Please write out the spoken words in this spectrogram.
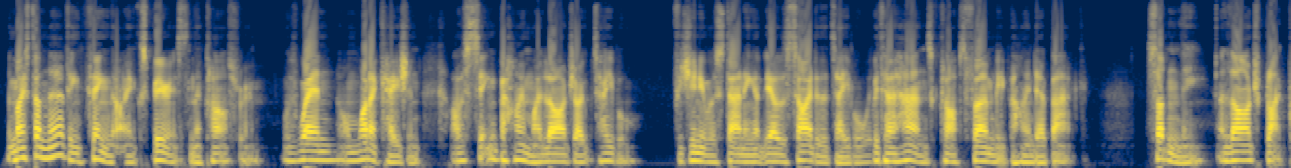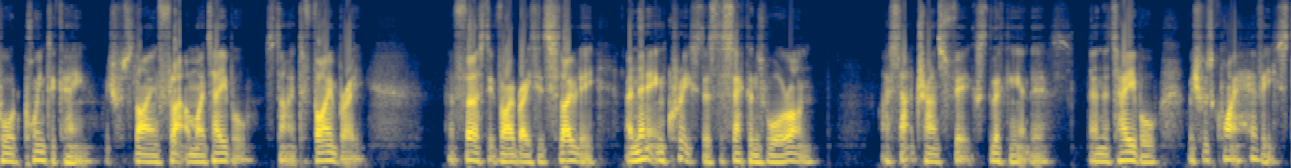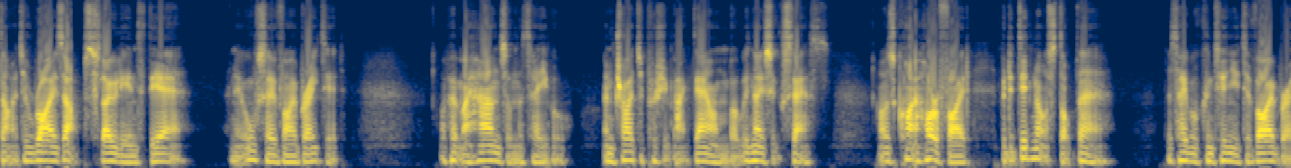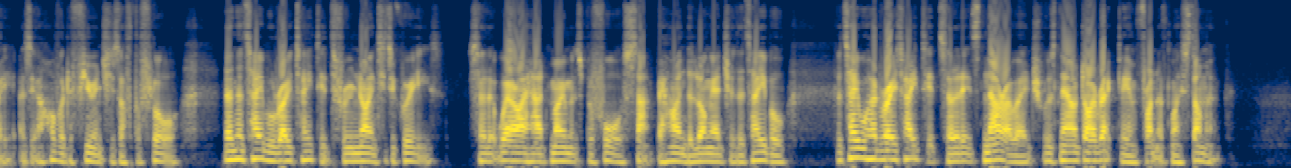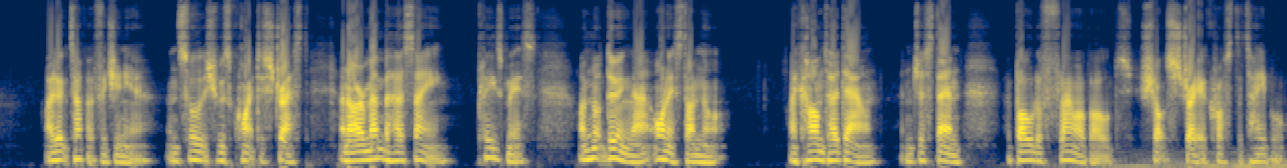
The most unnerving thing that I experienced in the classroom was when, on one occasion, I was sitting behind my large oak table. Virginia was standing at the other side of the table with her hands clasped firmly behind her back. Suddenly, a large blackboard pointer cane, which was lying flat on my table, started to vibrate. At first it vibrated slowly, and then it increased as the seconds wore on. I sat transfixed looking at this. Then the table, which was quite heavy, started to rise up slowly into the air, and it also vibrated. I put my hands on the table and tried to push it back down, but with no success. I was quite horrified, but it did not stop there. The table continued to vibrate as it hovered a few inches off the floor. Then the table rotated through 90 degrees, so that where I had moments before sat behind the long edge of the table, the table had rotated so that its narrow edge was now directly in front of my stomach. I looked up at Virginia and saw that she was quite distressed, and I remember her saying, Please, miss, I'm not doing that, honest I'm not. I calmed her down, and just then a bowl of flower bulbs shot straight across the table.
